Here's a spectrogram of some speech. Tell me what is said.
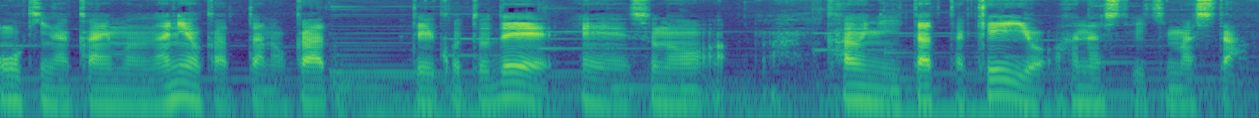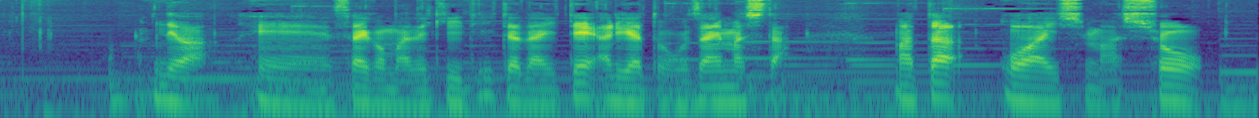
大きな買い物何を買ったのかっていうことで、えその買うに至った経緯を話していきました。では、え最後まで聞いていただいてありがとうございました。またお会いしましょう。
